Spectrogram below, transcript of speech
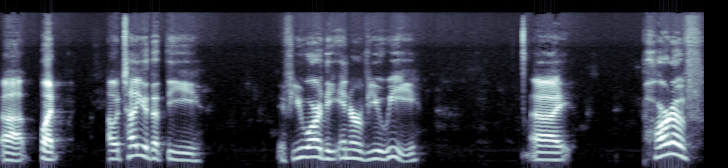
Uh, but I would tell you that the if you are the interviewee, uh, part of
